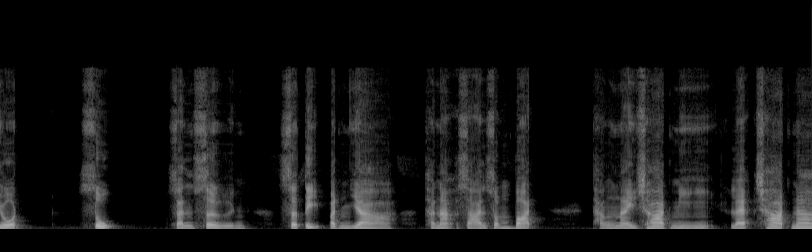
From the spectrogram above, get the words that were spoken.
ยศ สุขสรรเสริญ สติปัญญา ธนสารสมบัติ ทั้งในชาตินี้และชาติหน้า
